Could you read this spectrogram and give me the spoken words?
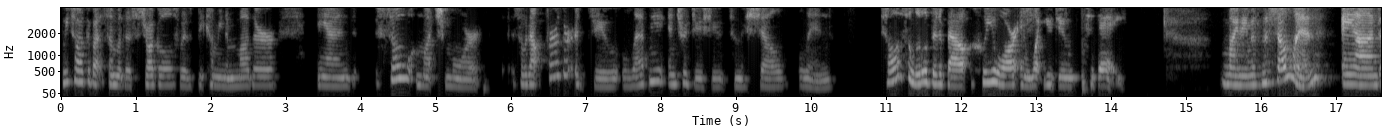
We talk about some of the struggles with becoming a mother and so much more. So, without further ado, let me introduce you to Michelle Lynne. Tell us a little bit about who you are and what you do today. My name is Michelle Lynne, and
